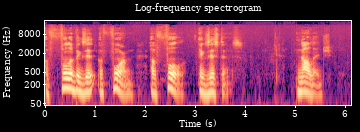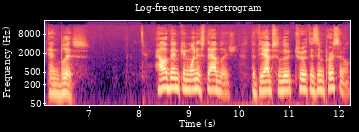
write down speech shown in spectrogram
a full of, exi- a form of full existence, knowledge, and bliss. How then can one establish that the absolute truth is impersonal?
